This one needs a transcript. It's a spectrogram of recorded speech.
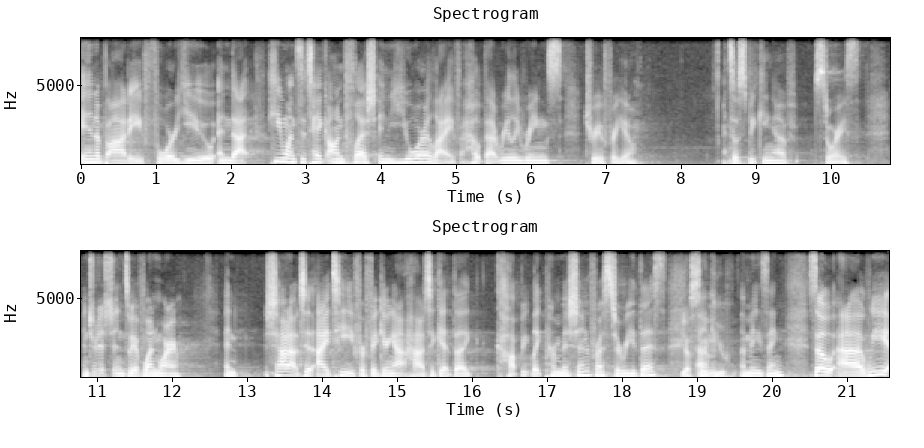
in a body for you and that he wants to take on flesh in your life. I hope that really rings true for you. And so, speaking of stories and traditions, we have one more. And shout out to IT for figuring out how to get the copy, like permission for us to read this. Yes, thank um, you. Amazing. So uh, we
